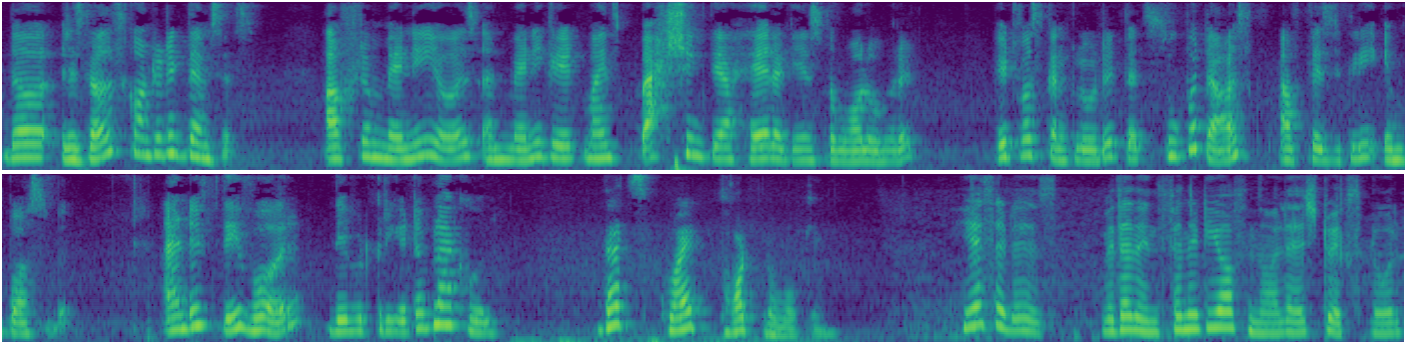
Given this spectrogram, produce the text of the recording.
the results contradict themselves. After many years and many great minds bashing their head against the wall over it, it was concluded that super tasks are physically impossible. And if they were, they would create a black hole. That's quite thought provoking. Yes, it is. With an infinity of knowledge to explore,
